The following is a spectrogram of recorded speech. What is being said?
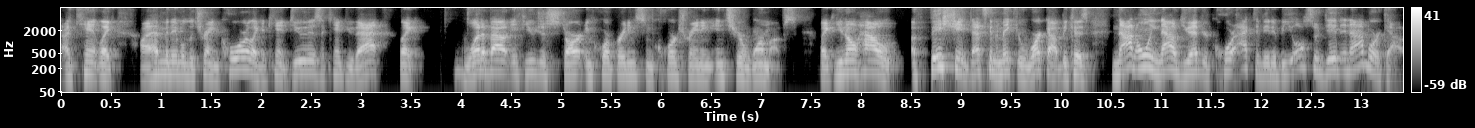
I can't like, I haven't been able to train core, like I can't do this, I can't do that. Like, what about if you just start incorporating some core training into your warmups? Like, you know how efficient that's going to make your workout because not only now do you have your core activated, but you also did an ab workout.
